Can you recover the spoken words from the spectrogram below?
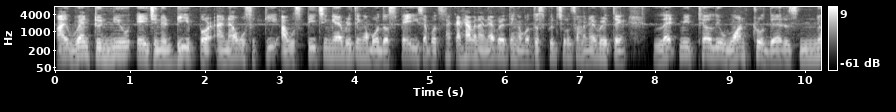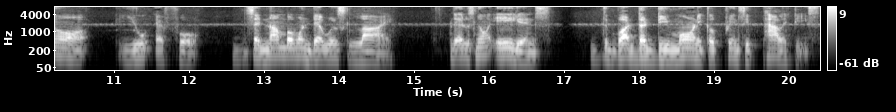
I went to New Age in a deeper, and I was te- I was teaching everything about the space, about second heaven, and everything about the spiritualism and everything. Let me tell you one truth: there is no UFO. It's a number one devil's lie. There is no aliens, the, but the demonical principalities.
